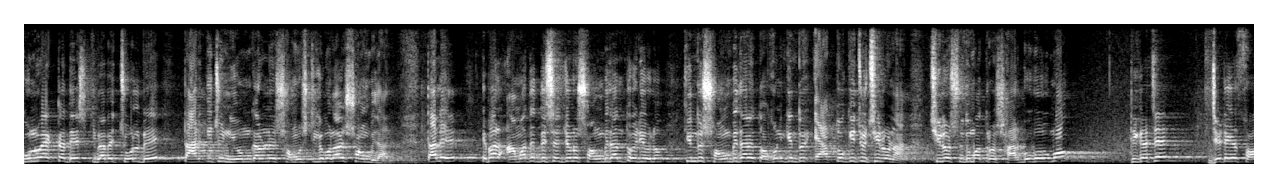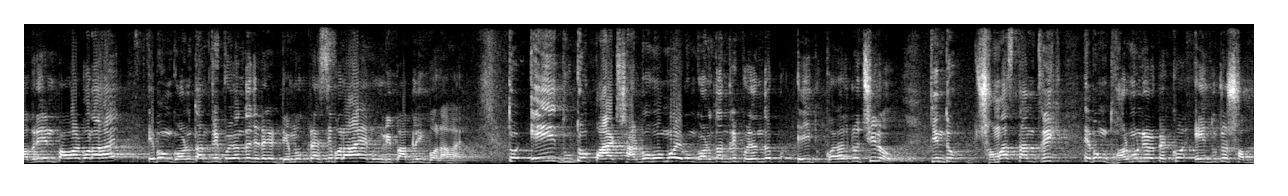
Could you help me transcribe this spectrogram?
কোনো একটা দেশ কীভাবে কীভাবে চলবে তার কিছু নিয়মকানুনের সমষ্টিকে বলা হয় সংবিধান। তাহলে এবার আমাদের দেশের জন্য সংবিধান তৈরি হলো, কিন্তু সংবিধানে তখন কিন্তু এত কিছু ছিল না। ছিল শুধুমাত্র সার্বভৌম, ঠিক আছে? যেটাকে সভরেন পাওয়ার বলা হয়, এবং গণতান্ত্রিক পর্যন্ত যেটাকে ডেমোক্রেসি বলা হয় এবং রিপাবলিক বলা হয়। তো এই দুটো পার্ট সার্বভৌম এবং গণতান্ত্রিক পর্যন্ত এই কথা দুটো ছিল। কিন্তু সমাজতান্ত্রিক এবং ধর্মনিরপেক্ষ এই দুটো শব্দ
